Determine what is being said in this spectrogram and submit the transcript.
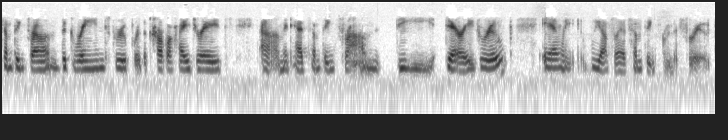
something from the grains group or the carbohydrates. Um, it had something from the dairy group, and we we also had something from the fruit.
